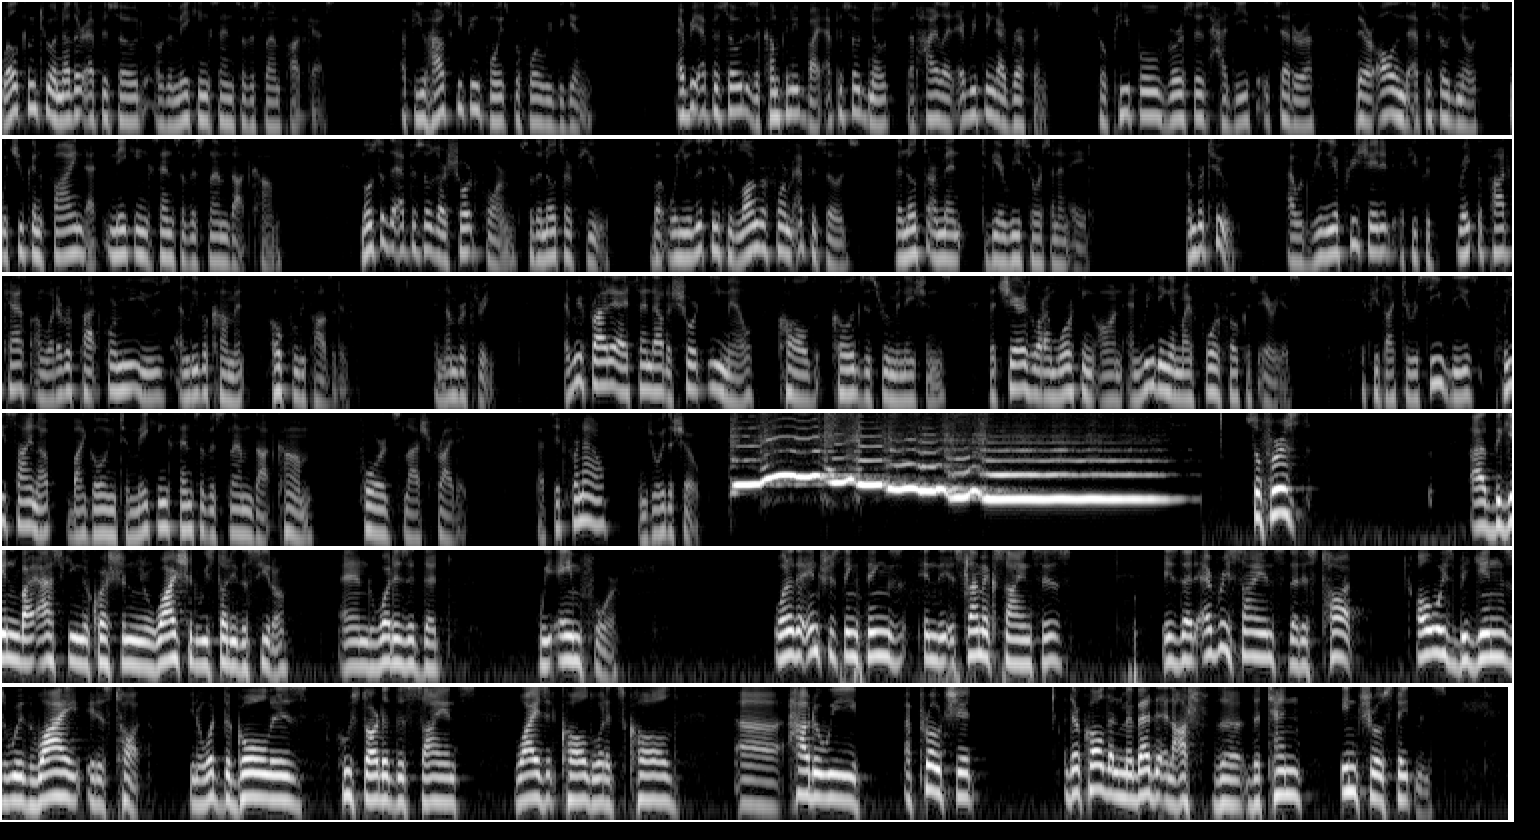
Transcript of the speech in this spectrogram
Welcome to another episode of the Making Sense of Islam podcast. A few housekeeping points before we begin. Every episode is accompanied by episode notes that highlight everything I've referenced. So, people, verses, hadith, etc., they are all in the episode notes, which you can find at makingsenseofislam.com. Most of the episodes are short form, so the notes are few, but when you listen to longer form episodes, the notes are meant to be a resource and an aid. Number two, I would really appreciate it if you could rate the podcast on whatever platform you use and leave a comment, hopefully positive. And number three, every Friday I send out a short email called Coexist Ruminations that shares what I'm working on and reading in my four focus areas. If you'd like to receive these, please sign up by going to makingsenseofislam.com forward slash Friday. That's it for now. Enjoy the show. So, first, I'll begin by asking the question you know, why should we study the seerah and what is it that we aim for? One of the interesting things in the Islamic sciences is that every science that is taught always begins with why it is taught. You know, what the goal is, who started this science, why is it called what it's called, uh, how do we approach it. They're called al mabadi al ashr, the, the 10 intro statements.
